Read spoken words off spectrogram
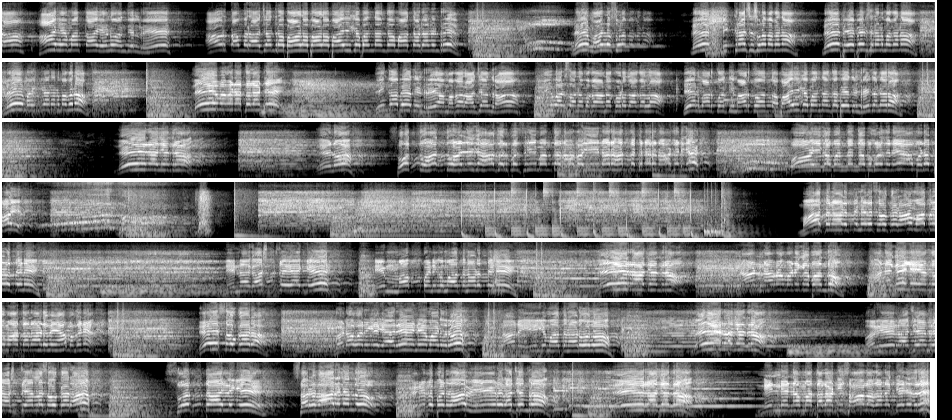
ಹಾ ಹೇಮಂತ ಏನು ಅಂದಿಲ್ರಿ? ಅವ್ರ ತಮ್ಮ ರಾಜೇಂದ್ರ ಬಾಳ ಬಾಳ ಬಾಯಿಗೆ ಬಂದಂಗ ಮಾತಾಡೋಣನ್ರಿ ಲೇ ಮಳ್ಳ ಸುಳ ಮಗನ. ಲೇ, ಬಿಕ್ರಾಸಿ ಸುಳ ಮಗನ. ಲೇ, ಬೇಬೇರ್ಸಿ ನನ್ನ ಮಗನ. ಲೇ, ಮಂಗ್ಯ ನನ್ನ ಮಗನ. ಲೇ, ಮಗನ ತಲಾಟೆ. ಹಿಂಗ ಬೇದಿನ್ರಿ ಆ ಮಗ ರಾಜೇಂದ್ರ. ಈ ವರ್ಷ ನಮಗ ಹಣ ಕೊಡೋದಾಗಲ್ಲ. ಏನ್ ಮಾಡ್ಕೊಂತಿ ಮಾಡ್ಕೊ ಅಂತ ಬಾಯಿಗೆ ಬಂದಂಗ ಬೇದಿನ್ರಿ ಧನ್ಯರ ಲೇ, ರಾಜೇಂದ್ರ. ಏನು? ಸೊತ್ತು ಹತ್ತು ಹಳ್ಳಿಗೆ ಆಗರ್ಭ ಶ್ರೀಮಂತನಾದ ಈ ನರ ಹಂತಕ ನರ ನಾಗನಿಗೆ ಬಾಯಿಗ ಬಂದಂಗ ಬಗಳದನೆ ಆ ಬಡ ಬಾಯಿ. ಮಾತನಾಡುತ್ತೇನೆ ಸಾವುಕಾರ, ಮಾತನಾಡುತ್ತೇನೆ. ನಿನಗಷ್ಟೇ ಯಾಕೆ? ನಿಮ್ಮಪ್ಪನಿಗೂ ಮಾತನಾಡುತ್ತೇನೆ. ಲೇ ರಾಜೇಂದ್ರ, ನನ್ನ ಅರಮನೆಗೆ ಬಂದು ನನಗೇಲೆ ಎಂದು ಮಾತನಾಡುವೆಯ ಮಗನೇ. ಏ ಸೌಕಾರ, ಬಡವರಿಗೆ ಯಾರೇನೇ ಮಾಡಿದ್ರು ನಾನು ಹೀಗೆ ಮಾತನಾಡುವುದು. ಲೇ ರಾಜೇಂದ್ರ, ಬರೀ ರಾಜೇಂದ್ರ, ಅಷ್ಟೇ ಅಲ್ಲ ಸೌಕಾರ. ಸುತ್ತ ಅಲ್ಲಿಗೆ ಸರದಾರನೆಂದು ಬಿರಿದು ಪಡೆದ ಏ ರಾಜೇಂದ್ರ, ನಿನ್ನೆ ನಮ್ಮ ತಲಾಟಿ ಸಾಲದನ ಕೇಳಿದ್ರೆ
